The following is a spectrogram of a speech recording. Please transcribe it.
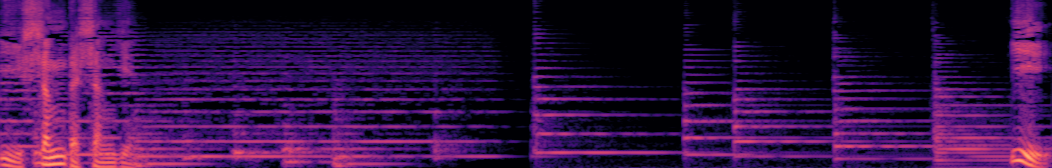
一生的声音。义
